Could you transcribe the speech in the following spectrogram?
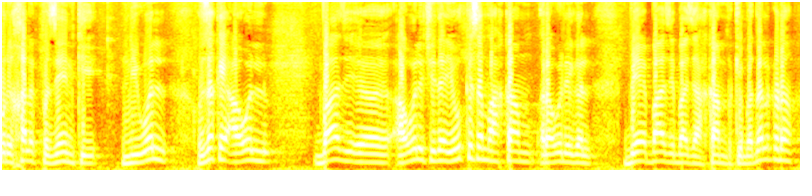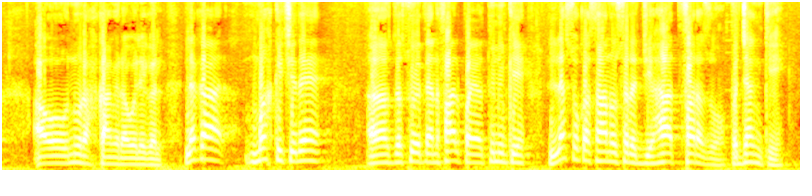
پر خلق په ذهن کې نیول ځکه اول بعض اول چې دا یو قسم احکام راولېګل بیا بعض بعض احکام کې بدل کړه او نور احکام راولېګل لکه مخکې چې ده د سورۃ انفال په آیاتونو کې لسو کسانو سره جهاد فرض وو په جنگ کې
